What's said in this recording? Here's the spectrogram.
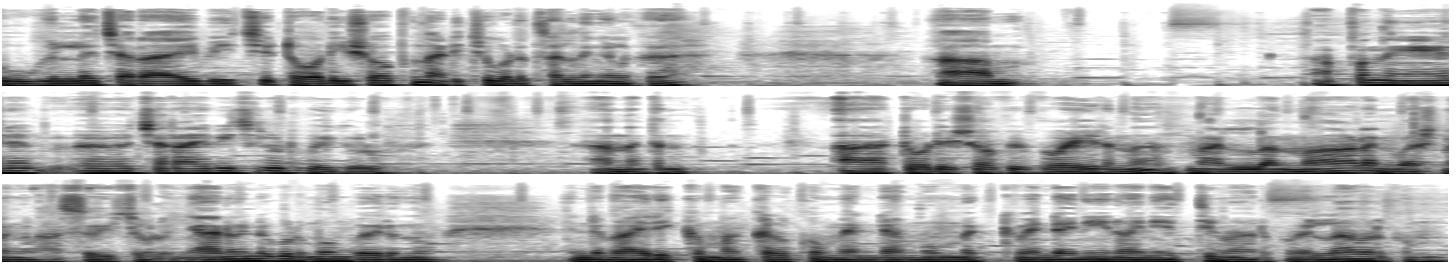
ഗൂഗിളിൽ ചെറായി ബീച്ച് ടോഡി ഷോപ്പ് നടിച്ചു കൊടുത്താൽ നിങ്ങൾക്ക് അപ്പം നേരെ ചെറായി ബീച്ചിലോട്ട് പോയിക്കോളൂ. എന്നിട്ട് ആ ടോഡി ഷോപ്പിൽ പോയിരുന്ന് നല്ല നാടൻ ഭക്ഷണങ്ങൾ ആസ്വദിച്ചോളൂ. ഞാനും എന്റെ കുടുംബവും പോയിരുന്നു. എന്റെ ഭാര്യയ്ക്കും മക്കൾക്കും എന്റെ അമ്മമ്മയ്ക്കും എന്റെ അനിയനും അനിയത്തിമാർക്കും എല്ലാവർക്കും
